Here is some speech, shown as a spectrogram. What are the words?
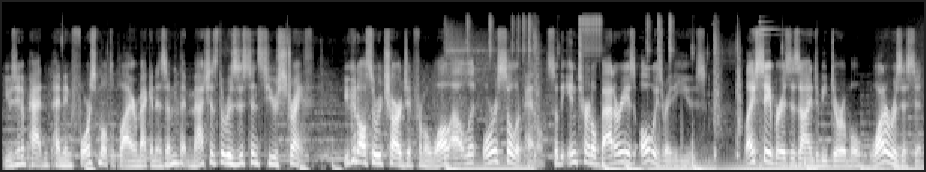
using a patent-pending force multiplier mechanism that matches the resistance to your strength. You can also recharge it from a wall outlet or a solar panel, so the internal battery is always ready to use. Lifesaver is designed to be durable, water-resistant,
